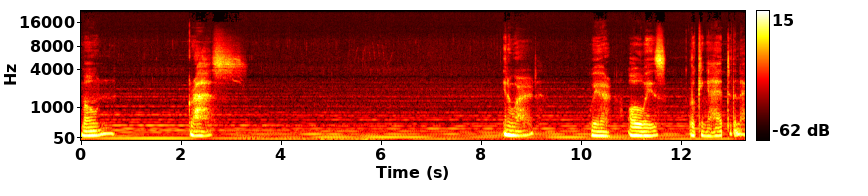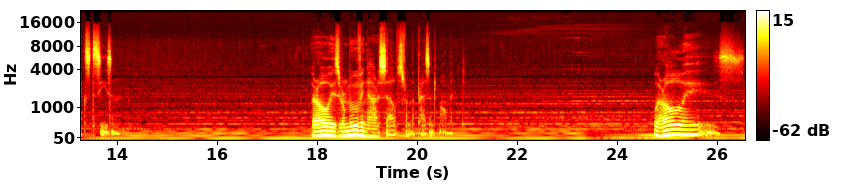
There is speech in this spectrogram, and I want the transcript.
mown grass. In a word, we're always looking ahead to the next season. We're always removing ourselves from the present moment. We're always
